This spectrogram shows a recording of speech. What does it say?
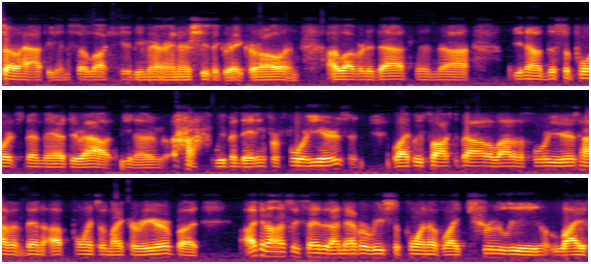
so happy and so lucky to be marrying her. She's a great girl, and I love her to death. And uh, you know, the support's been there throughout. You know, we've been dating for four years, and like we've talked about, a lot of the four years haven't been up points of my career, but I can honestly say that I never reached a point of like truly life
